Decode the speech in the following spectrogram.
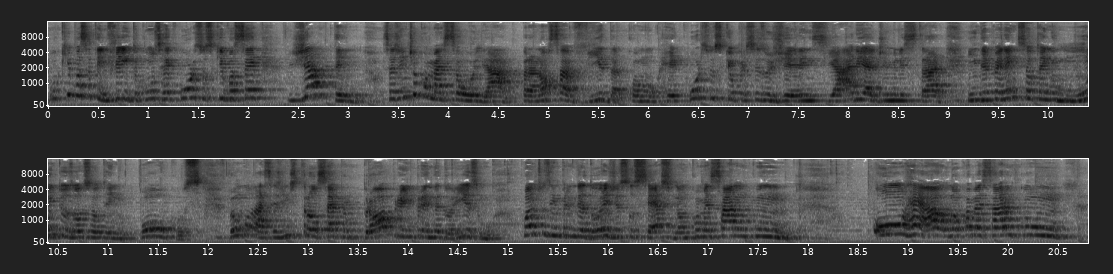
O que você tem feito com os recursos que você já tem? Se a gente começa a olhar para nossa vida como recursos que eu preciso gerenciar e administrar, independente se eu tenho muitos ou se eu tenho poucos, vamos lá, se a gente trouxer para o próprio empreendedorismo, quantos empreendedores de sucesso não começaram com um começaram com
